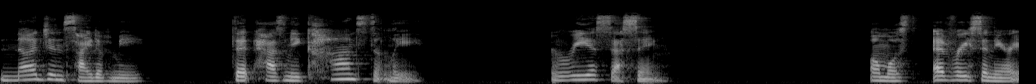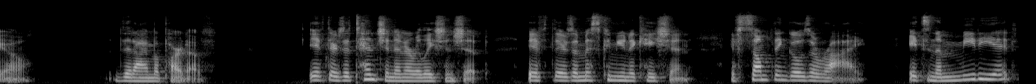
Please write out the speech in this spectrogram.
nudge inside of me that has me constantly reassessing almost every scenario that I'm a part of. If there's a tension in a relationship, if there's a miscommunication, if something goes awry, it's an immediate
